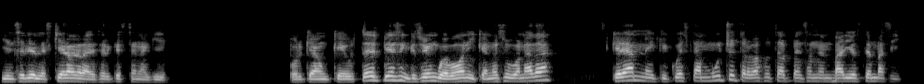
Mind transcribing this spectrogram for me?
y en serio les quiero agradecer que estén aquí. Porque aunque ustedes piensen que soy un huevón y que no subo nada, créanme que cuesta mucho trabajo estar pensando en varios temas y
